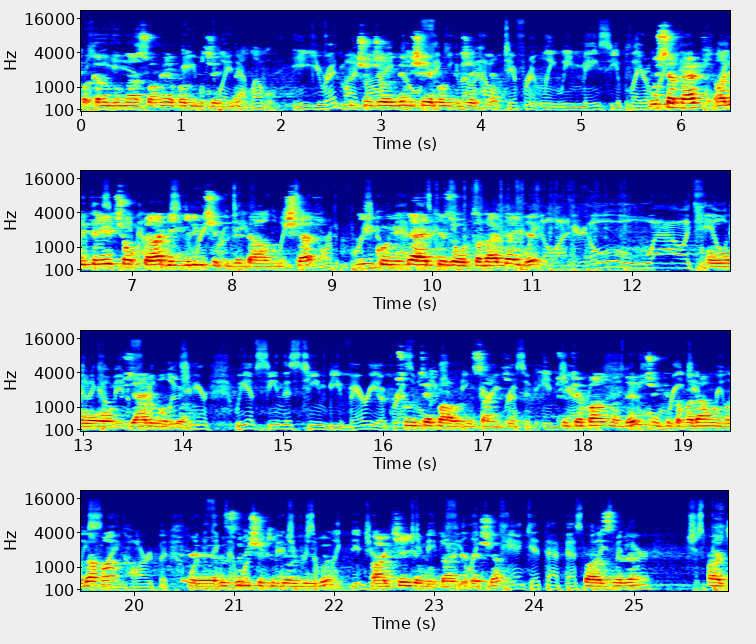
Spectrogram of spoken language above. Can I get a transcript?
Bakalım bundan sonra yapabilecek mi? Üçüncü oyunda bir şey yapabilecek mi? Bu sefer haritayı çok daha dengeli bir şekilde dağılmışlar. İlk oyunda herkes ortalardaydı. Oo, güzel vurdu. Two-tap aldı sanki. Two-tap almadı çünkü kafadan vurmadı ama e, hızlı bir şekilde öldürdü. AK ile vurdu arkadaşlar. Bazıları AK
